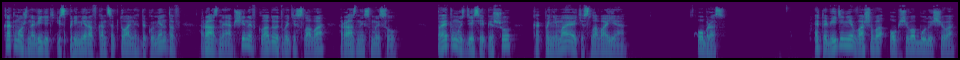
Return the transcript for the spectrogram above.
Как можно видеть из примеров концептуальных документов, разные общины вкладывают в эти слова разный смысл. Поэтому здесь я пишу, как понимаю эти слова я. Образ. Это видение вашего общего будущего,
